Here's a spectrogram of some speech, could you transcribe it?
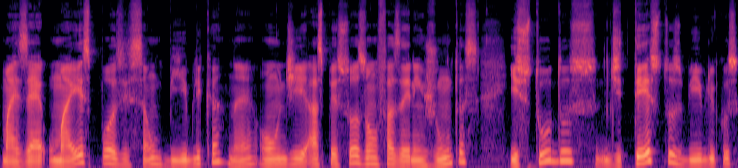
mas é uma exposição bíblica, né, onde as pessoas vão fazerem juntas estudos de textos bíblicos,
